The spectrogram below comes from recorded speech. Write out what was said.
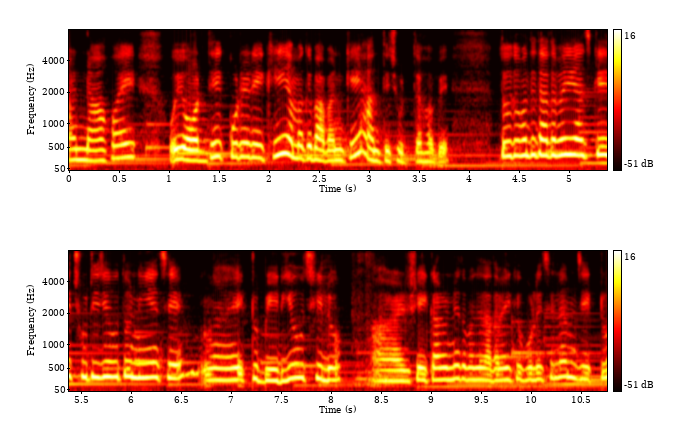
আর না হয় ওই অর্ধেক করে রেখেই আমাকে বাবানকে আনতে ছুটতে হবে। তো তোমাদের দাদাভাই আজকে ছুটি যেহেতু নিয়েছে একটু বেরিয়েও ছিল। আর সেই কারণে তোমাদের দাদাভাইকে বলেছিলাম যে একটু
